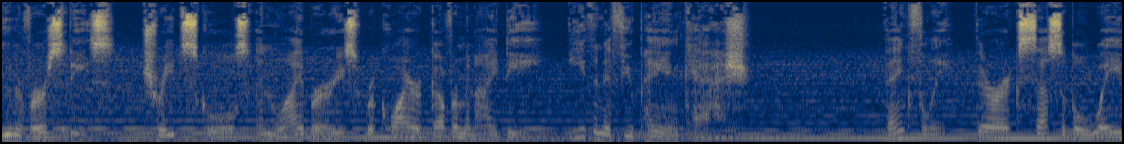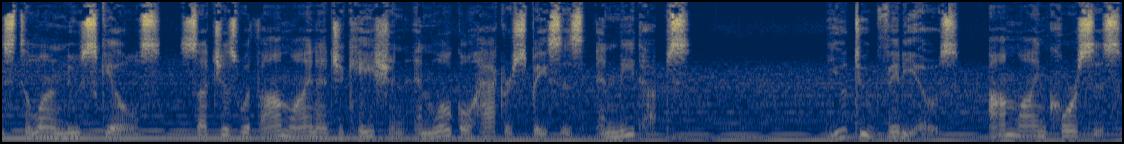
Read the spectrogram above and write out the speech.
Universities, trade schools, and libraries require government ID, even if you pay in cash. Thankfully, there are accessible ways to learn new skills, such as with online education and local hackerspaces and meetups. YouTube videos, online courses,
